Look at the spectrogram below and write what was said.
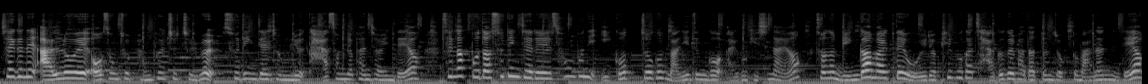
최근에 알로에 어성초 병풀 추출물, soothing젤 종류 다 섭렵한 저인데요. 생각보다 soothing젤에 성분이 이것저것 많이 든 거 알고 계시나요? 저는 민감할 때 오히려 피부가 자극을 받았던 적도 많 았는데요.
